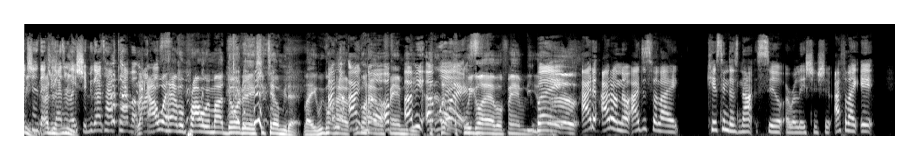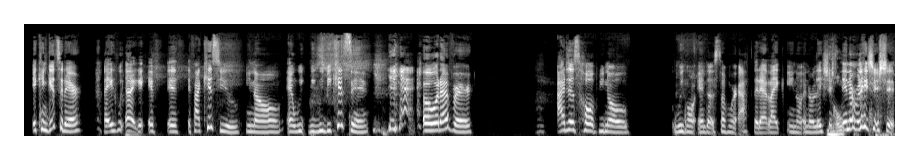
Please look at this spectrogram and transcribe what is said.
just me. that That's you guys me. relationship. You guys have to have a Like I would have a problem with my daughter if she tell me that. Like we I gonna know, have I we gonna know, have a family. I mean, of course. we gonna have a family. But Uh, I, d- I don't know. I just feel like kissing does not seal a relationship. I feel like it it can get to there. Like if we, like if if if I kiss you, you know, and we we, we be kissing or whatever, I just hope you know we're gonna end up somewhere after that, like you know, in a relationship. hope. In a relationship.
